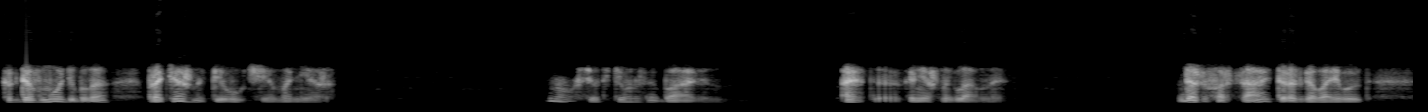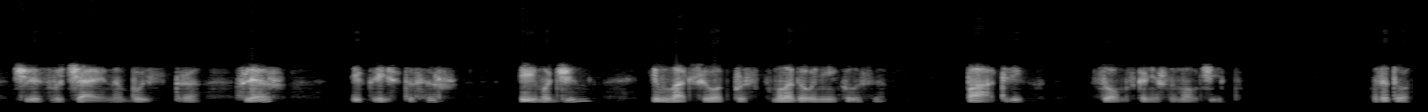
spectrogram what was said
когда в моде была протяжно-певучая манера. Но все-таки он забавен. А это, конечно, главное. Даже форсайты разговаривают чрезвычайно быстро. Флер и Кристофер, и Имоджин, и младший отпрыск молодого Николаса, Патрик, Сомс, конечно, молчит. Зато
